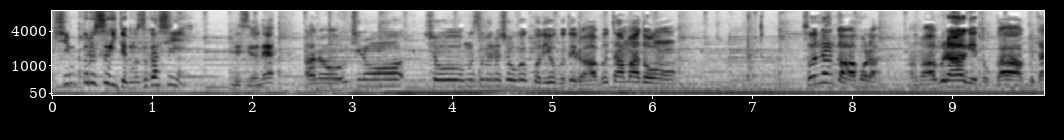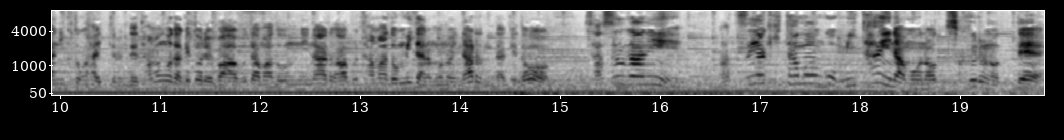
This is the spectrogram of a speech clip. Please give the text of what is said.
シンプルすぎて難しいですよね。あのうちの小娘の小学校でよく出る油玉丼。それなんかはほらあの油揚げとか豚肉とか入ってるんで卵だけ取れば油玉丼になる油玉丼みたいなものになるんだけどさすがに厚焼き卵みたいなものを作るのって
